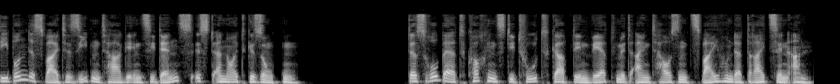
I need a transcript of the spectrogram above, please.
Die bundesweite 7-Tage-Inzidenz ist erneut gesunken, das Robert Koch Institut gab den Wert mit 1213 an.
